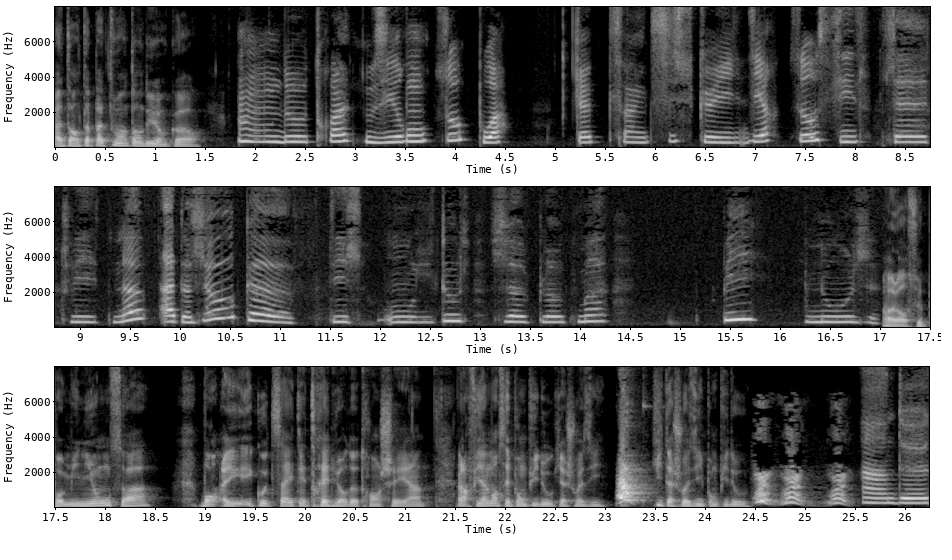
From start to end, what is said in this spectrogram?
Attends, t'as pas tout entendu encore. 1, 2, 3, nous irons au bois. 4, 5, 6, cueillir saucisses. 7, 8, 9, attention keuf. 10, 11, 12, je plante ma binouse. Alors c'est pas mignon ça? Bon, écoute, ça a été très dur de trancher. Hein. Alors finalement c'est Pompidou qui a choisi. Qui t'a choisi Pompidou? 1, 2,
